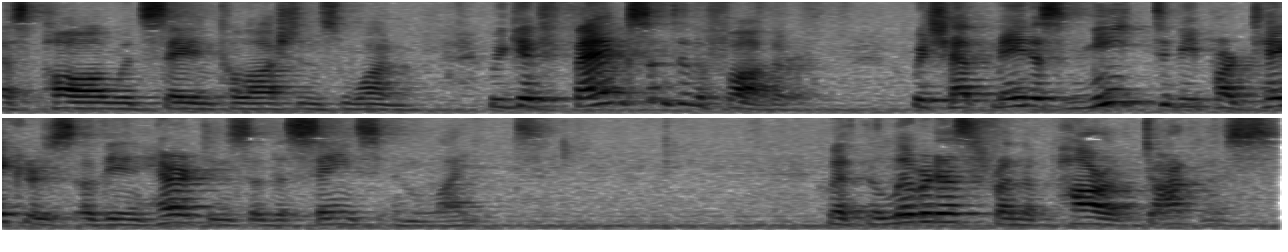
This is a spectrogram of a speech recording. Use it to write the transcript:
as Paul would say in Colossians 1. We give thanks unto the Father, which hath made us meet to be partakers of the inheritance of the saints in light, who hath delivered us from the power of darkness,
